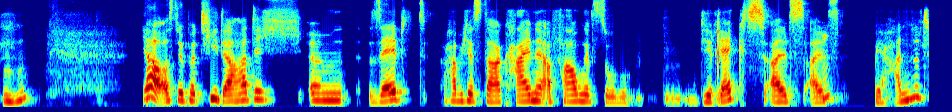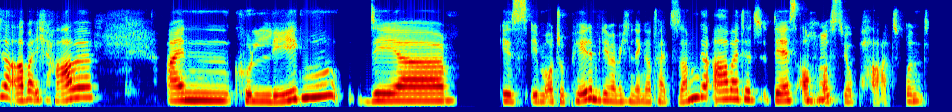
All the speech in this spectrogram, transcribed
Mhm. Ja, Osteopathie, da hatte ich ähm, selbst, habe ich jetzt da keine Erfahrung jetzt so direkt als, als mhm. Behandelte, aber ich habe einen Kollegen, der ist eben Orthopäde, mit dem habe ich eine längere Zeit zusammengearbeitet. Der ist auch mhm. Osteopath. Und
